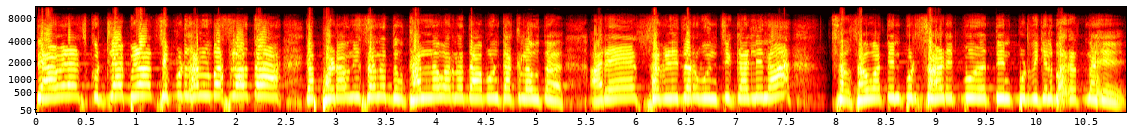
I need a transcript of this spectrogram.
त्यावेळेस कुठल्या बिळात सिपूट घालून बसला होता? त्या फडवणीसानं खालनं दाबून टाकलं होतं. अरे सगळी जर उंची काढली ना स- सव्वा तीन फूट साडे तीन फूट देखील भरत नाही.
